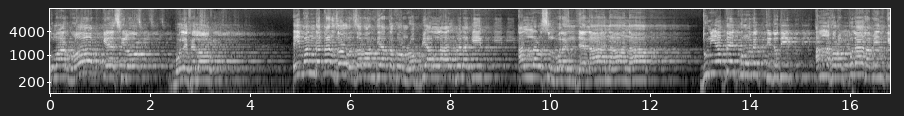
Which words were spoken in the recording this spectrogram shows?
তোমার রব কে ছিল? বলে ফেল। এই বান্দাটার জবান দিয়া তখন রব্বি আল্লাহ আসবে নাকি? আল্লাহ রসুল বলেন যে, না না না। দুনিয়াতে কোনো ব্যক্তি যদি আল্লাহ রব্বুল আলমিনকে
